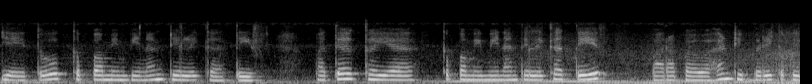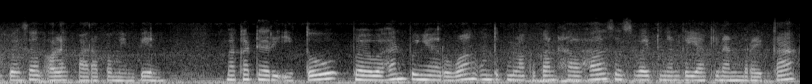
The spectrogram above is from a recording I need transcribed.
yaitu kepemimpinan delegatif. Pada gaya kepemimpinan delegatif, para bawahan diberi kebebasan oleh para pemimpin. Maka dari itu, bawahan punya ruang untuk melakukan hal-hal sesuai dengan keyakinan mereka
